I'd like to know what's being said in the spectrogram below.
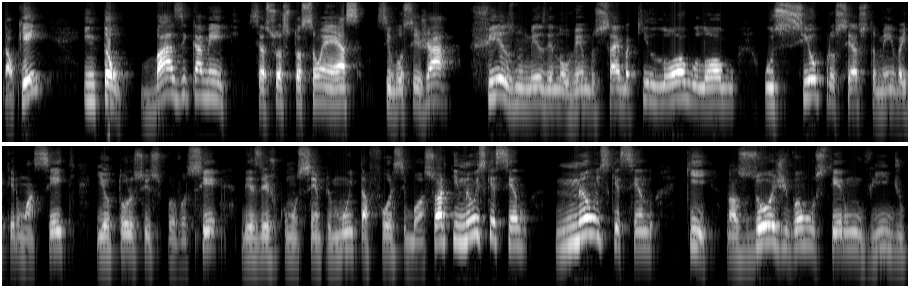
Tá ok? Então, basicamente, se a sua situação é essa, se você já fez no mês de novembro, saiba que logo, logo o seu processo também vai ter um aceite e eu torço isso por você. Desejo, como sempre, muita força e boa sorte. E não esquecendo, não esquecendo que nós hoje vamos ter um vídeo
